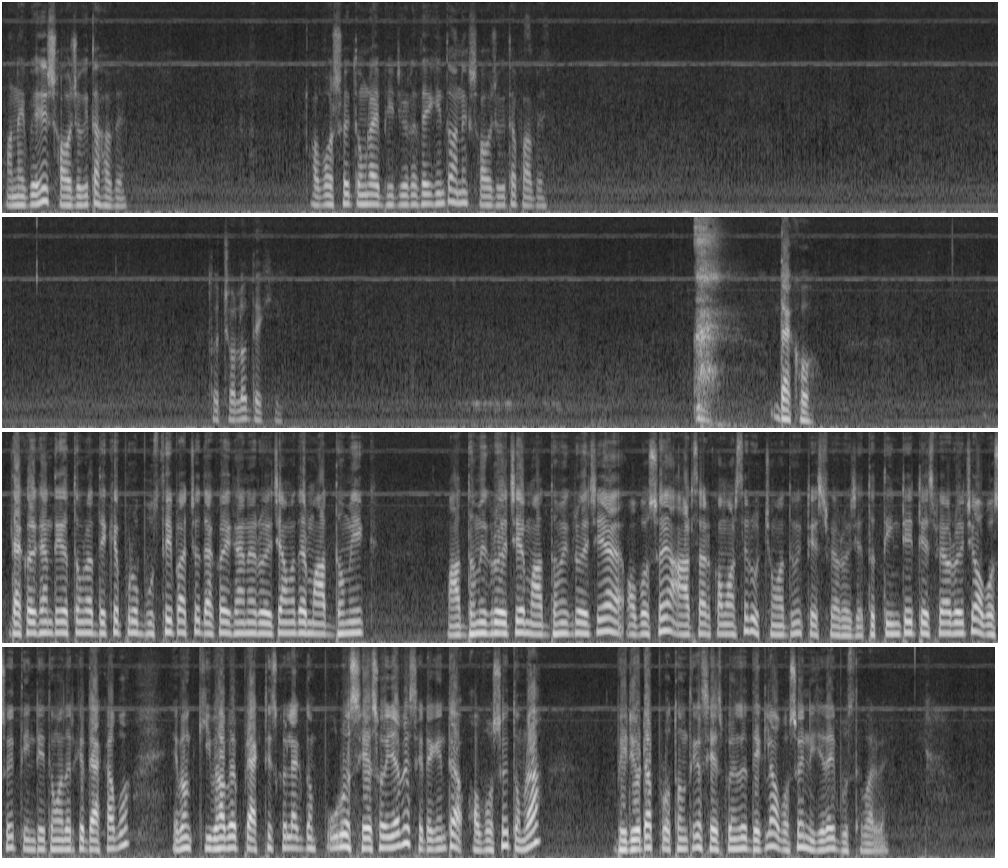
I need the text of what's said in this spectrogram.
অনেক বেশি সহযোগিতা হবে। অবশ্যই তোমরা এই ভিডিওটা থেকে কিন্তু অনেক সহযোগিতা পাবে। তো চলো দেখি। দেখো। দেখো এখান থেকে তোমরা দেখে পুরো বুঝতেই পারছ। দেখো এখানে রয়েছে আমাদের মাধ্যমিক মাধ্যমিক রয়েছে মাধ্যমিক রয়েছে অবশ্যই আর্টস আর কমার্সের উচ্চ মাধ্যমিক টেস্ট পেপার রয়েছে। তো তিনটেই টেস্ট পেপার রয়েছে, অবশ্যই তিনটেই তোমাদেরকে দেখাবো এবং কীভাবে প্র্যাকটিস করলে একদম পুরো শেষ হয়ে যাবে সেটা কিন্তু অবশ্যই তোমরা ভিডিওটা প্রথম থেকে শেষ পর্যন্ত দেখলে অবশ্যই নিজেরাই বুঝতে পারবে।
